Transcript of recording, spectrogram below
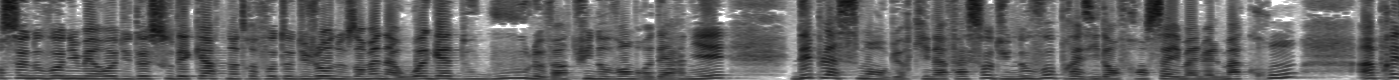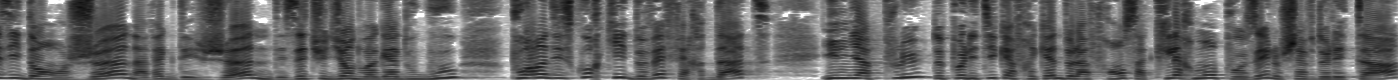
Dans ce nouveau numéro du Dessous des cartes, notre photo du jour nous emmène à Ouagadougou le 28 novembre dernier. Déplacement au Burkina Faso du nouveau président français Emmanuel Macron, un président jeune avec des jeunes, des étudiants de Ouagadougou, pour un discours qui devait faire date. Il n'y a plus de politique africaine de la France, a clairement posé le chef de l'État.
